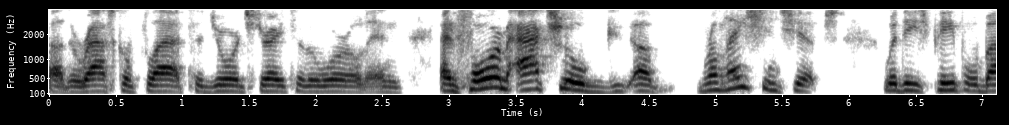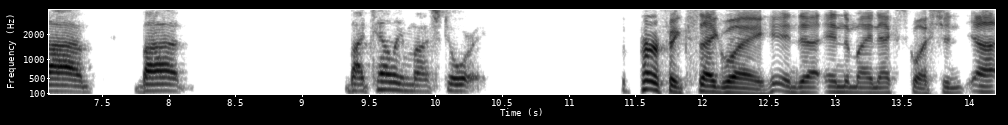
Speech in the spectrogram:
uh, the Rascal Flatts, the George Straits of the world, and and form actual uh, relationships with these people by by by telling my story perfect segue into into my next question. Uh,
